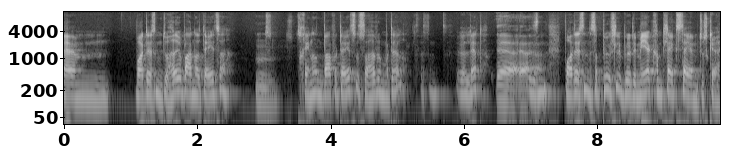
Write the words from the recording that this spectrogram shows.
øhm, hvor det er sådan, du havde jo bare noget data, mm. trænede den bare på data, så havde du en model. Så sådan, det var let. Ja, ja, Det ja. sådan, hvor det sådan, så pludselig blev det mere komplekst af, at du skal, du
